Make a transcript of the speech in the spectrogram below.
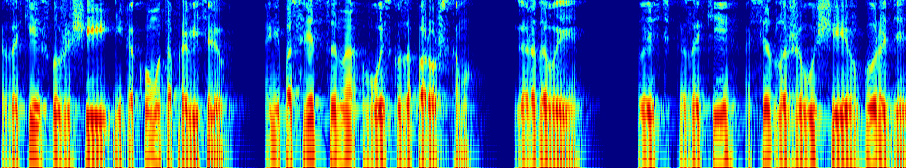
казаки, служащие не какому-то правителю, а непосредственно войску запорожскому. Городовые, то есть казаки, оседло живущие в городе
